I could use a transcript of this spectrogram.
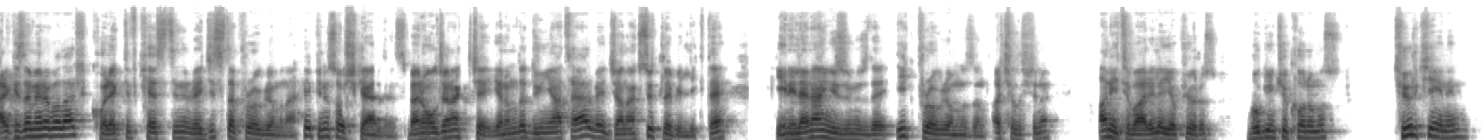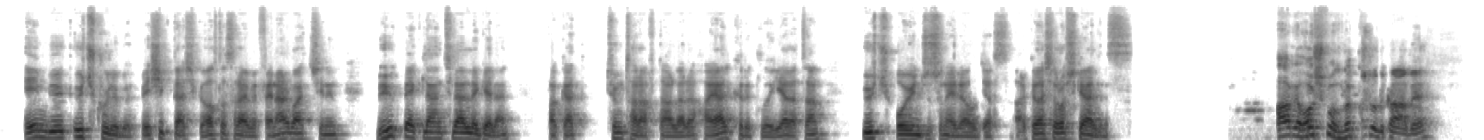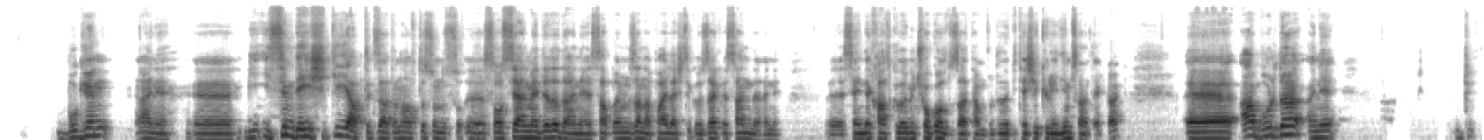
Herkese merhabalar. Kolektif Kest'in Regista programına hepiniz hoş geldiniz. Ben Olcan Akçe, yanımda Dünya Teer ve Can Aksüt'le birlikte yenilenen yüzümüzde ilk programımızın açılışını an itibariyle yapıyoruz. Bugünkü konumuz Türkiye'nin en büyük 3 kulübü Beşiktaş, Galatasaray ve Fenerbahçe'nin büyük beklentilerle gelen fakat tüm taraftarlara hayal kırıklığı yaratan 3 oyuncusunu ele alacağız. Arkadaşlar hoş geldiniz. Abi hoş bulduk. Hoş bulduk abi. Bugün hani e, bir isim değişikliği yaptık zaten hafta sonu e, sosyal medyada da hani hesaplarımızdan da paylaştık. Özellikle sen de hani e, senin de katkıların çok oldu zaten. Burada da bir teşekkür edeyim sana tekrar. E, abi burada hani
